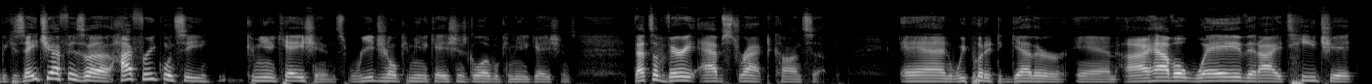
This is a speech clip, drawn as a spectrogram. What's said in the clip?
because HF is a high frequency communications, regional communications, global communications. That's a very abstract concept. And we put it together, and I have a way that I teach it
